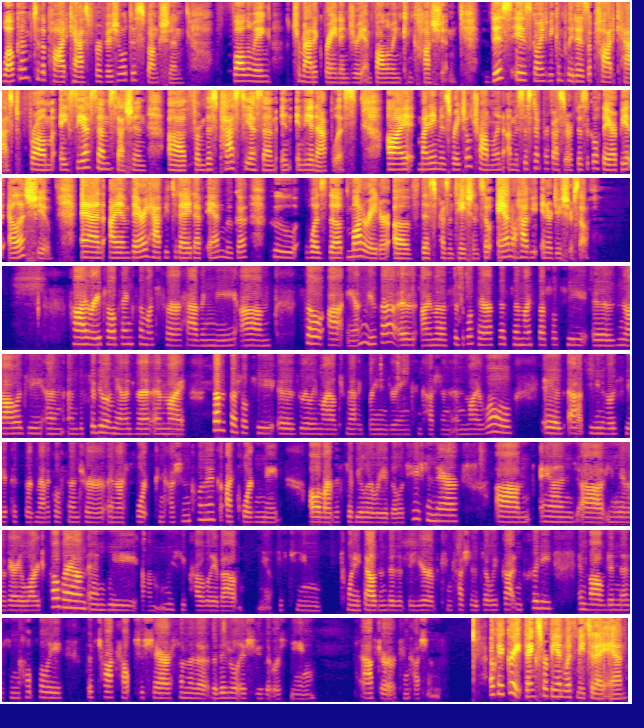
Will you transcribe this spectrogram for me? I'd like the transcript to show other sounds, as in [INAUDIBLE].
Welcome to the podcast for visual dysfunction following traumatic brain injury and following concussion. This is going to be completed as a podcast from a CSM session uh, from this past CSM in Indianapolis. I, my name is Rachel Tromlin. I'm Assistant Professor of Physical Therapy at LSU, and I am very happy today to have Anne Mucha, who was the moderator of this presentation. So Anne, I'll have you introduce yourself. Hi, Rachel. Thanks so much for having me. Um, so uh, Anne Mucha, I'm a physical therapist, and my specialty is neurology and, and vestibular management, and my subspecialty is really mild traumatic brain injury and concussion, and my role is at the University of Pittsburgh Medical Center in our sports concussion clinic. I coordinate all of our vestibular rehabilitation there. Um, and uh, you know, we have a very large program, and we um, we see probably about you know 15, 20,000 visits a year of concussion. So we've gotten pretty involved in this, and hopefully this talk helps to share some of the, the visual issues that we're seeing after concussions. Okay, great. Thanks for being with me today, Anne.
